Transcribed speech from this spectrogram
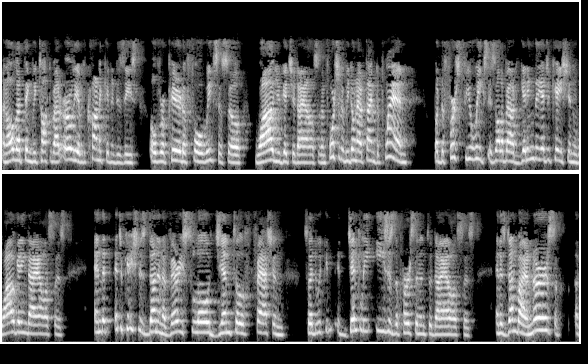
and all that thing we talked about earlier with chronic kidney disease over a period of four weeks or so while you get your dialysis. Unfortunately, we don't have time to plan, but the first few weeks is all about getting the education while getting dialysis. And the education is done in a very slow, gentle fashion so that we can, it gently eases the person into dialysis. And it's done by a nurse, a, a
